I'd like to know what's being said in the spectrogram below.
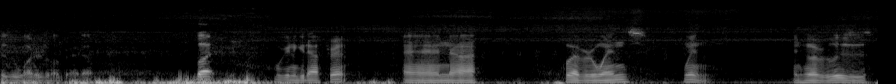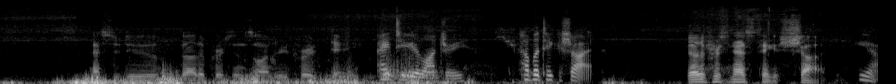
because the water's all dried up. But we're going to get after it. And uh, whoever wins, wins. And whoever loses has to do the other person's laundry for a day. I do your laundry. How about take a shot? The other person has to take a shot. Yeah.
